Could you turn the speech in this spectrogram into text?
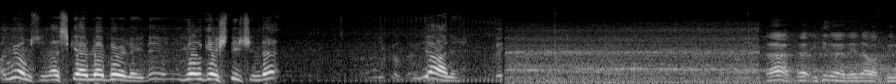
Anlıyor musun? Eski evler böyleydi. Yol geçtiği için de yani. Evet, iki tane değil bak. Biri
